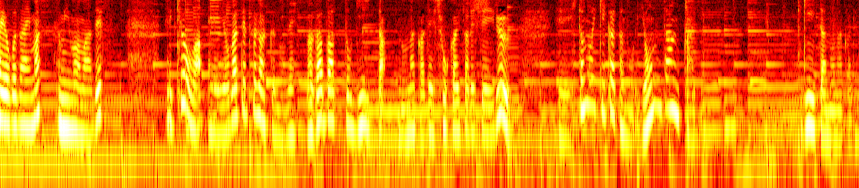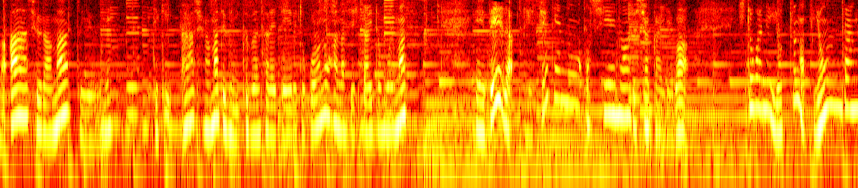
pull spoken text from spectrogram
はようございます。ふみママです。え今日は、えー、ヨガ哲学のねバガバットギータの中で紹介されている、えー、人の生き方の4段階。ギータの中ではアーシュラマというね時期アーシュラマというふうに区分されているところのお話ししたいと思います。えー、ベーダ、えー、聖典の教えのある社会では人はね4つの4段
